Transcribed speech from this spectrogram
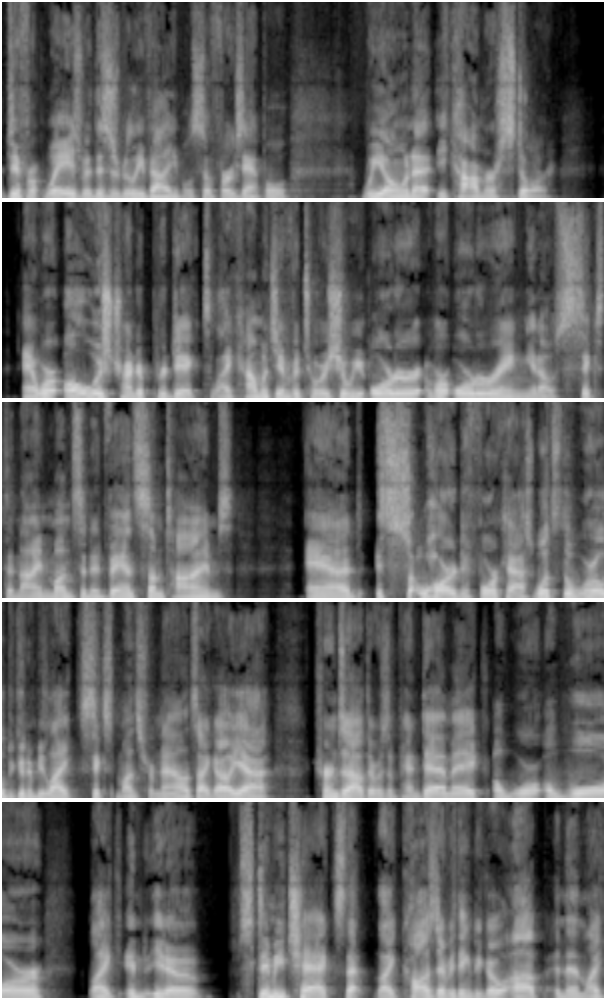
different ways where this is really valuable. So for example, we own an e-commerce store and we're always trying to predict like how much inventory should we order we're ordering you know six to nine months in advance sometimes and it's so hard to forecast what's the world going to be like six months from now it's like oh yeah turns out there was a pandemic a war a war like in you know stimmy checks that like caused everything to go up and then like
